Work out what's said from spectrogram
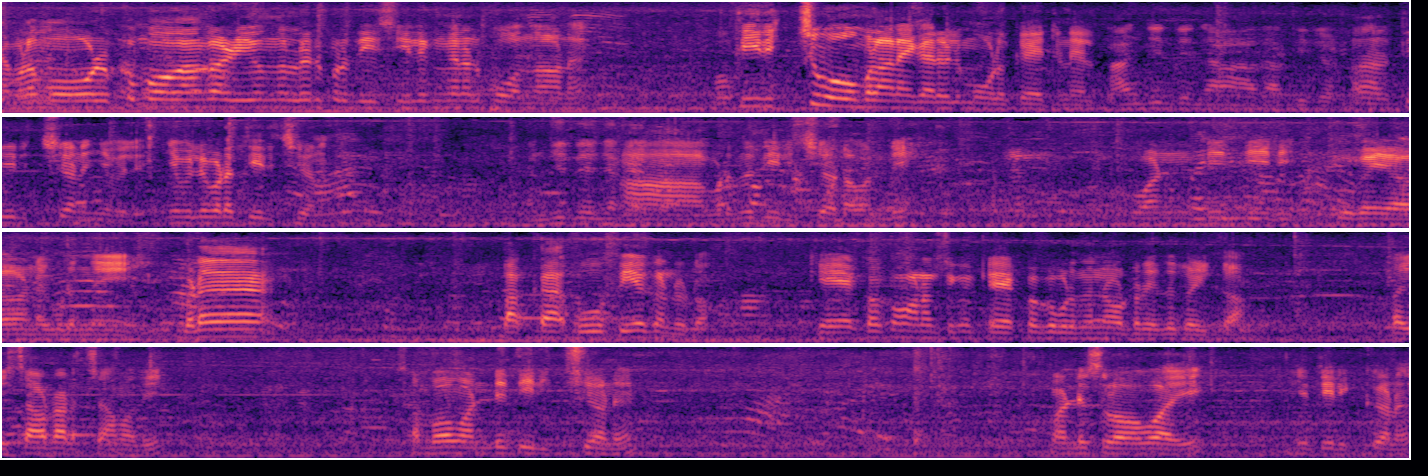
നമ്മൾ മോൾക്ക് പോകാൻ കഴിയും എന്നുള്ളൊരു പ്രതീക്ഷയിൽ ഇങ്ങനെ പോകുന്നതാണ് തിരിച്ചു പോകുമ്പോഴാണ് കാര്യം ഒരു മോൾ കയറ്റണേ ചിലപ്പോൾ അഞ്ചിന്റെ ഞാൻ ആ തിരിച്ചാണ് ഞവൽ ഞവൽ ഇവിടെ തിരിച്ചാണ് ആ ഇവിടുന്ന് തിരിച്ചു കേട്ടോ വണ്ടി. വണ്ടി തിരിക്കുകയാണ് ഇവിടുന്ന്. ഇവിടെ പക്ക ബൂഫിയൊക്കെ ഉണ്ട് കേട്ടോ. കേക്കൊക്കെ വേണമെങ്കിൽ കേക്കൊക്കെ ഇവിടുന്ന് തന്നെ ഓർഡർ ചെയ്ത് കഴിക്കാം. പൈസ അവിടെ അടച്ചാൽ മതി. സംഭവം വണ്ടി തിരിച്ചാണ്. വണ്ടി സ്ലോ ആയി. ഇനി തിരിക്കുകയാണ്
